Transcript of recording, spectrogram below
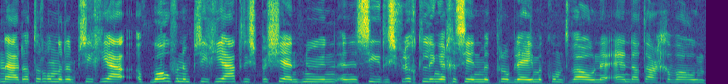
Nou, dat er onder een of boven een psychiatrisch patiënt nu een, een Syrisch vluchtelingengezin met problemen komt wonen. En dat daar gewoon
